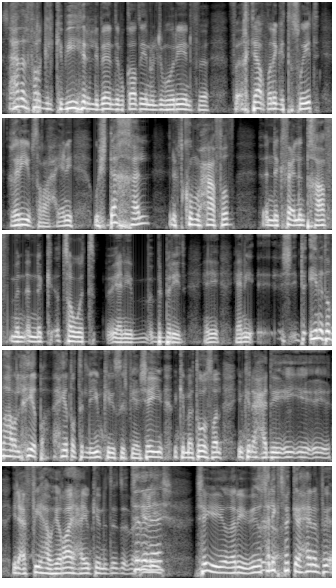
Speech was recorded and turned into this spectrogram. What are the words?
صح. هذا الفرق الكبير اللي بين الديمقراطيين والجمهوريين في, في اختيار طريقة التصويت غريب صراحة يعني وش دخل إنك تكون محافظ إنك فعلا تخاف من إنك تصوت يعني بالبريد يعني يعني هنا تظهر الحيطة حيطة اللي يمكن يصير فيها شيء يمكن ما توصل يمكن أحد يلعب فيها وهي رايحة يمكن تدري يعني ليش؟ شيء غريب. يخليك تفكر أحيانا في,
